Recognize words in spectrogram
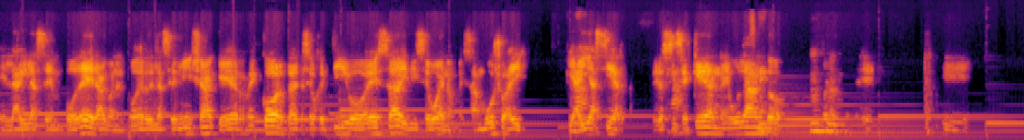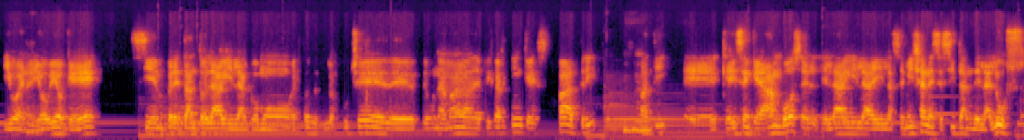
el, águila se empodera con el poder de la semilla, que recorta ese objetivo, esa, y dice, bueno, me zambullo ahí, y ahí acierta. Pero si se queda nebulando, eh, y, y, bueno, y obvio que siempre tanto el águila como, esto lo escuché de, una maga de Picarquín que es Patri, eh, que dicen que ambos, el, águila y la semilla, necesitan de la luz.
